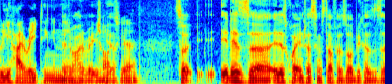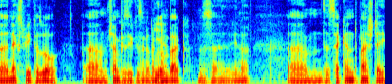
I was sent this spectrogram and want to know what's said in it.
really high rating in He the high rating. Charts. Yeah. So it is uh, it is quite interesting stuff as well because uh, next week as well, um, Champions League is going to Yeah. come back. This, uh, you know, um, the second match day.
